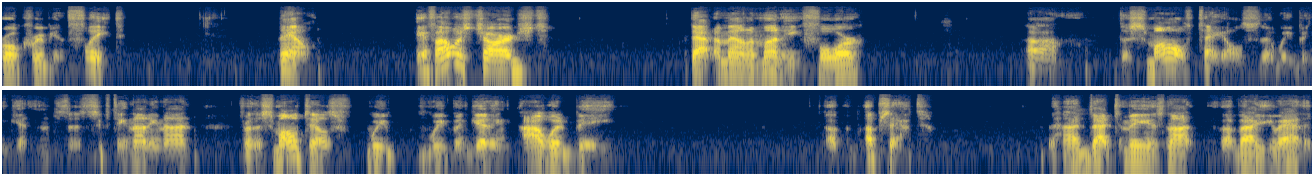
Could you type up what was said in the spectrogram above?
Royal Caribbean fleet. Now, if I was charged that amount of money for um, the small tails that we've been getting, so sixteen ninety nine for the small tails we we've been getting, I would be upset. Uh, that to me is not a value added.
